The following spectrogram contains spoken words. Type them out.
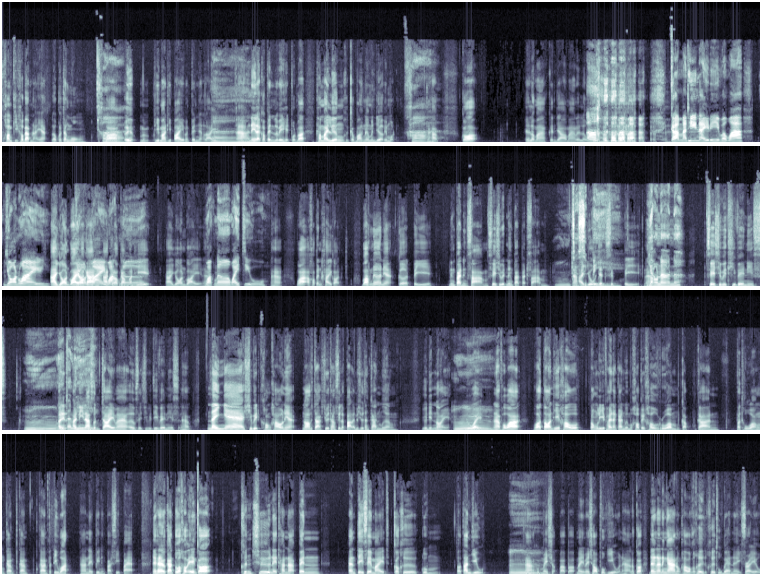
ความคิดเขาแบบไหนอะเราก็จะงงค่ะ ว่าเอ้ยมันที่มาที่ไปมันเป็นอย่างไรอ่าอ่านี่แหละก็เป็นเป็นเหตุผลว่าทำไมเรื่องกับวากเนอร์มันเยอะไปหมดค่ะนะครับ ก็เอ้เรามากันยาวมากเลยเราเออกลับมาที่ไหนดีแบบว่า ย้อนวัยอะย้อนวัยแล้วกันย้อนวัยอะวากเนอร์เรากลับมาที่อ่าย้อนวัยนะควัรับกเนอร์วัยจิ๋วนะฮะว่าเอาเขาเป็นใครก่อนวากเนอร์เนี่ยเกิดปี1813เสียชีวิต 1883อืมอะ70อายุปี70 ปีนะคยารับวนานนะ เสียชีวิตที่เวนิส อืมอันนี้ตลีอันนี้น่าสนใจมากเออเสียชีวิตที่เวนิสนะครับ ในแง่ชีวิตของเขาเนี่ยนอกจากชีวิตทางศิลปะแล้วมีชีวิตทางการเมืองอยู่นิดหน่อยอืมด้วยนะเพราะว่าเพราะว่าตอนที่เขาต้องลี้ภัยทางการเมืองเพราะเขาไปเข้าร่วมกับการประท้วงการการการปฏิวัตินะในปี 1848 ในขณะเดียวกันตัวเขาเองก็ขึ้นชื่อในฐานะเป็นแอนตี้เซมิต์ก็คือกลุ่มต่อต้านยิว อืมอ่ากลุ่มไม่ชอบแบบแบบไม่ไม่ชอบพวกยิวนะฮะแล้วก็ดังนั้นงานของเขาก็เคยเคยถูกแบนในอิสราเอล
